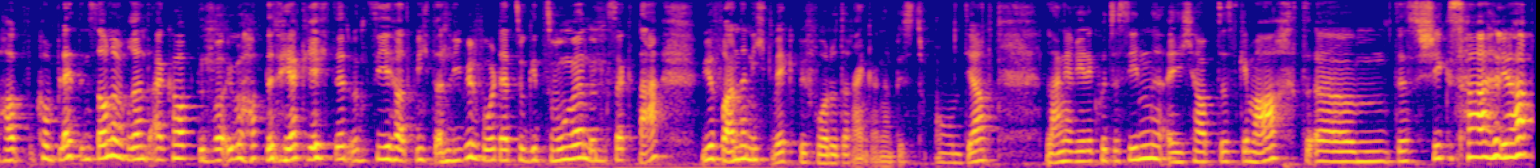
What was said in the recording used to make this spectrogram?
habe komplett den Sonnenbrand auch gehabt und war überhaupt nicht hergerichtet. Und sie hat mich dann liebevoll dazu gezwungen und gesagt, na, wir fahren da nicht weg, bevor du da reingegangen bist. Und ja, lange Rede, kurzer Sinn, ich habe das gemacht. Ähm, das Schicksal ja,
